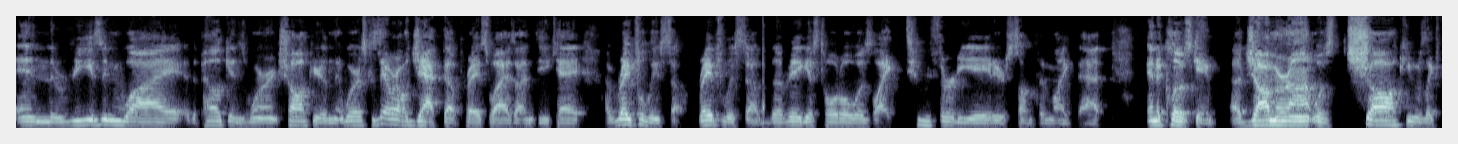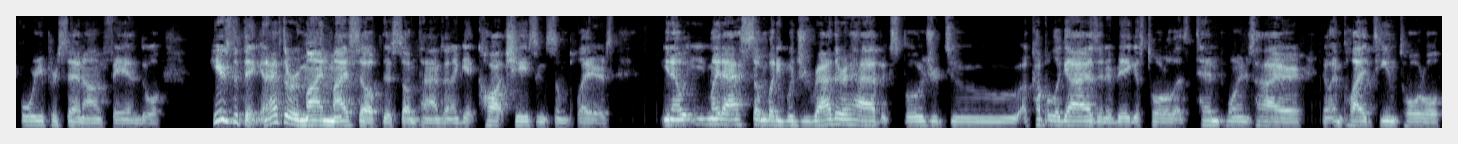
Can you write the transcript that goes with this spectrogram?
and the reason why the Pelicans weren't chalkier than they were is because they were all jacked up price wise on DK. Uh, rightfully so. Rightfully so. The Vegas total was like 238 or something like that in a close game. Uh, Ja Morant was chalk. He was like 40% on FanDuel. Here's the thing, and I have to remind myself this sometimes, and I get caught chasing some players you know, you might ask somebody, would you rather have exposure to a couple of guys in a Vegas total that's 10 points higher, you know, implied team total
